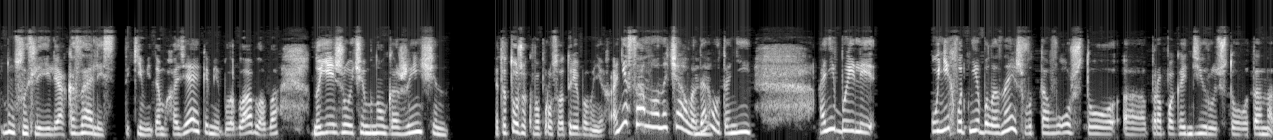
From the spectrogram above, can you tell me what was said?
ну, в смысле, или оказались такими домохозяйками, бла-бла-бла-бла. Но есть же очень много женщин, это тоже к вопросу о требованиях. Они с самого начала, mm-hmm. да, вот они, они были, у них вот не было, знаешь, вот того, что э, пропагандируют, что вот она,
